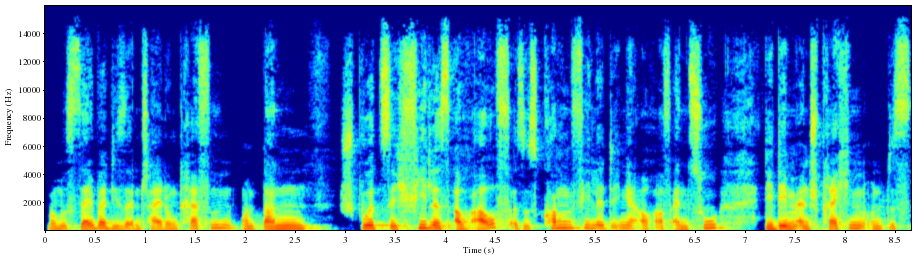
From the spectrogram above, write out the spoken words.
Man muss selber diese Entscheidung treffen und dann spurt sich vieles auch auf. Also es kommen viele Dinge auch auf einen zu, die dem entsprechen und das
